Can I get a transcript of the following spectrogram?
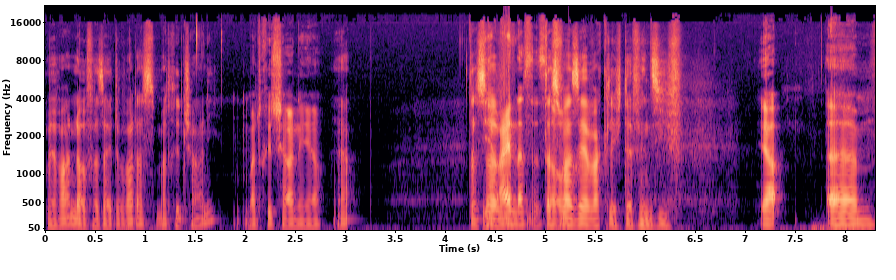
Wer war denn da auf der Seite? War das Matriciani? Matriciani, ja. Ja. Das, war, rein, das, das war sehr wackelig defensiv. Ja. Ähm,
